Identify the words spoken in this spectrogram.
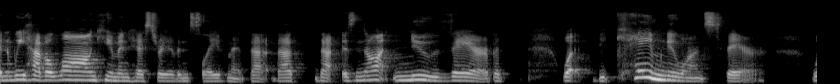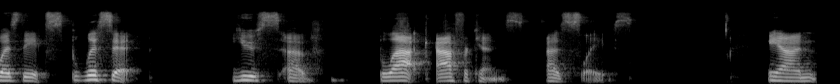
and we have a long human history of enslavement that that that is not new there, but what became nuanced there was the explicit use of Black Africans as slaves and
